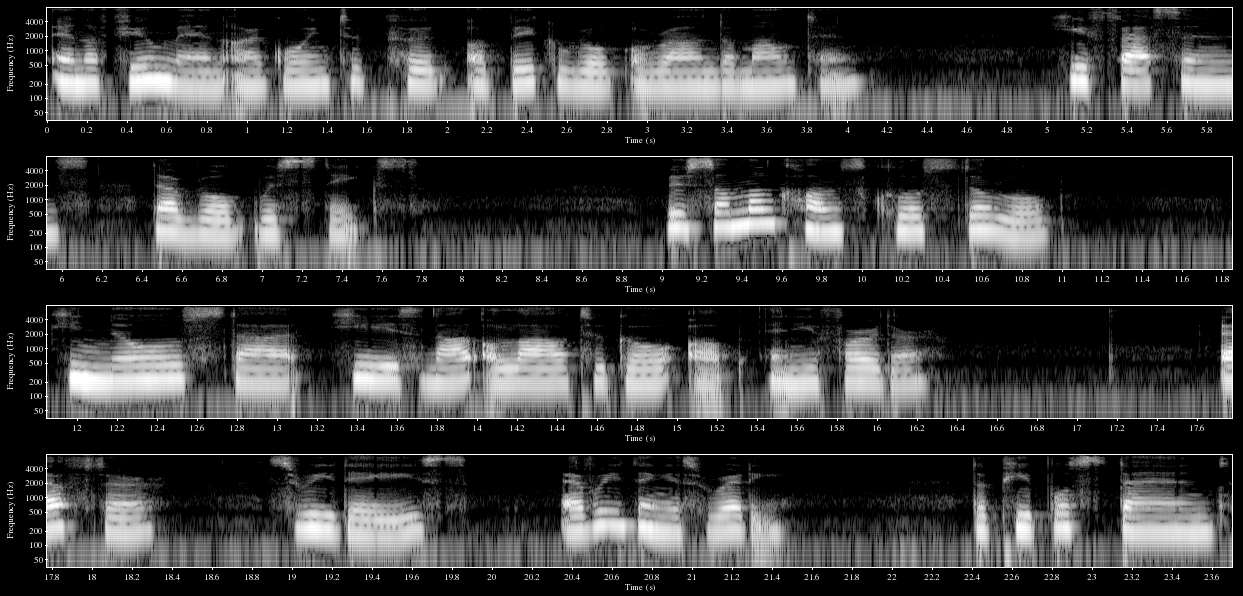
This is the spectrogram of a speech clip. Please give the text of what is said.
and a few men are going to put a big rope around the mountain. He fastens that rope with stakes. If someone comes close to the rope, he knows that he is not allowed to go up any further. After three days, everything is ready. The people stand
